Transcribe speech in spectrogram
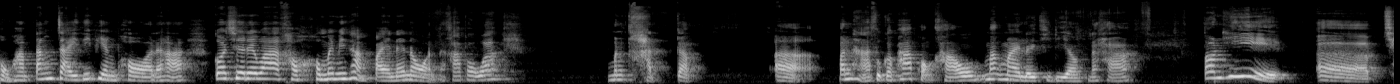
ของความตั้งใจที่เพียงพอนะคะ ก็เชื่อได้ว่าเขาเขาไม่มีทางไปแน่นอนนะคะ เพราะว่ามันขัดกับปัญหาสุขภาพของเขามากมายเลยทีเดียวนะคะ ตอนที่ เช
